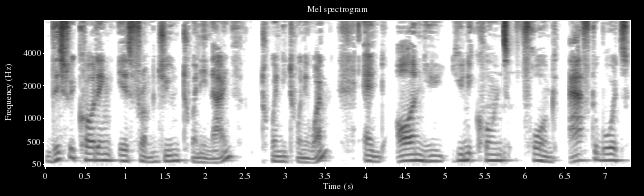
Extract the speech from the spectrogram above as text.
This recording is from June 29th, 2021 and all new unicorns formed afterwards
